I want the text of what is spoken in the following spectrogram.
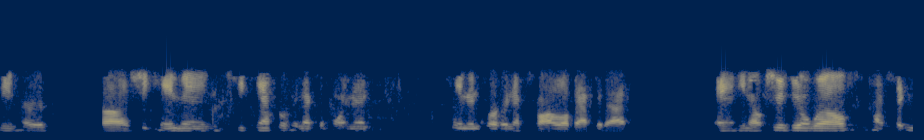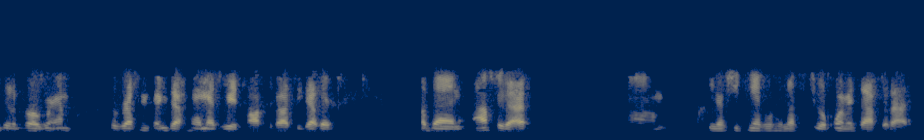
seen her. Uh, she came in. She canceled her next appointment. Came in for her next follow up after that. And you know, she was doing well, kind of sticking to the program, progressing things at home as we had talked about together. But then after that, um, you know, she canceled her next two appointments after that.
